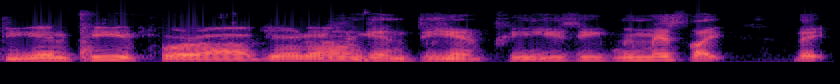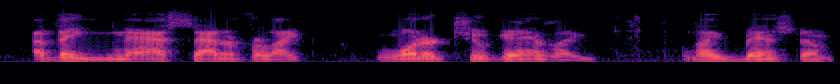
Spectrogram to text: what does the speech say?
DNP for uh, Jarrett He wasn't Allen. getting DNPs. He we missed like they. I think Nash sat him for like one or two games, like like benched him.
